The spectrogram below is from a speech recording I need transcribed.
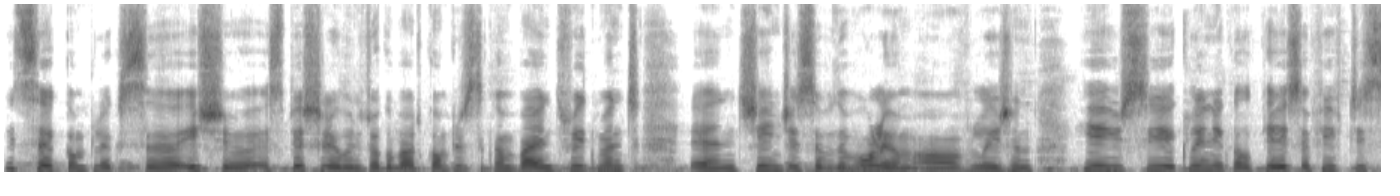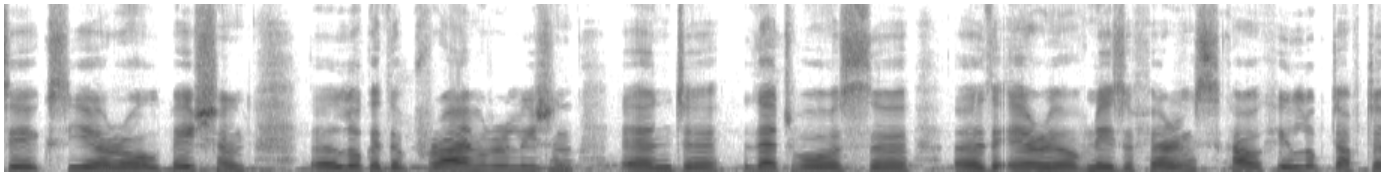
It's a complex uh, issue, especially when you talk about complex combined treatment and changes of the volume of lesion. Here you see a clinical case, a 56-year-old patient. Uh, look at the primary lesion, and uh, that was the area of nasopharynx, how he looked after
